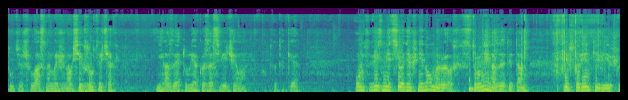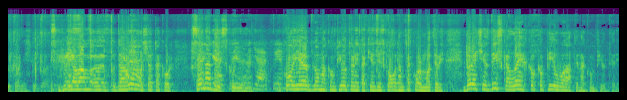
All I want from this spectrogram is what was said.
Тут же ж, власне, ми ж на всіх зустрічах і газету якось засвідчуємо. Це таке. Он візьміть сьогоднішній номер струни газети, там півсторінки віршів, пані Світлана. Скажу, я вам е, дарую ось також. Все на диску Дякуємо, є. У кого є вдома комп'ютери, так і з дисководом також можете. До речі, з диска легко копіювати на комп'ютері.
